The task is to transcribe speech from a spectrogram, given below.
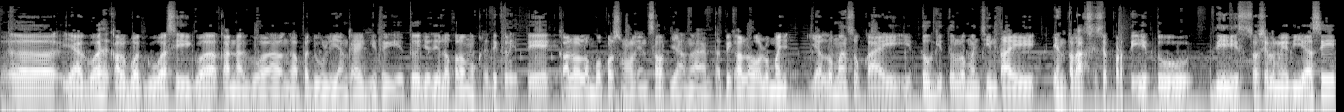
Eh ya gua kalau buat gua sih gua karena gua nggak peduli yang kayak gitu-gitu. Jadi lo kalau mau kritik kritik, kalau lo mau personal insult jangan. Tapi kalau lo men- ya lo mensukai itu gitu lo mencintai interaksi seperti itu di sosial media sih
